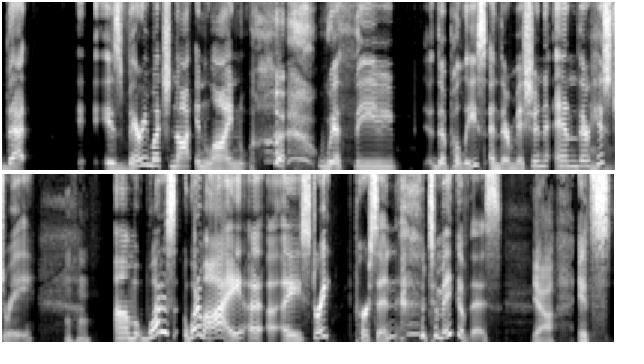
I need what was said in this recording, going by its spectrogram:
that is very much not in line with the the police and their mission and their mm-hmm. history. Mm-hmm. Um, what is what am I, a, a straight person, to make of this? Yeah, it's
